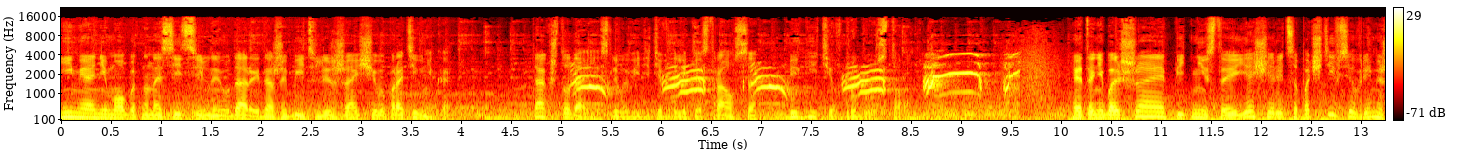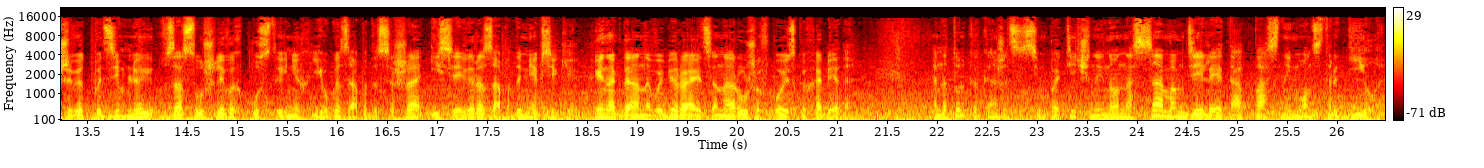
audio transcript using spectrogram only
Ими они могут наносить сильные удары и даже бить лежащего противника. Так что да, если вы видите вдалеке страуса, бегите в другую сторону. Эта небольшая пятнистая ящерица почти все время живет под землей в засушливых пустынях юго-запада США и северо-запада Мексики. Иногда она выбирается наружу в поисках обеда. Она только кажется симпатичной, но на самом деле это опасный монстр Гила.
